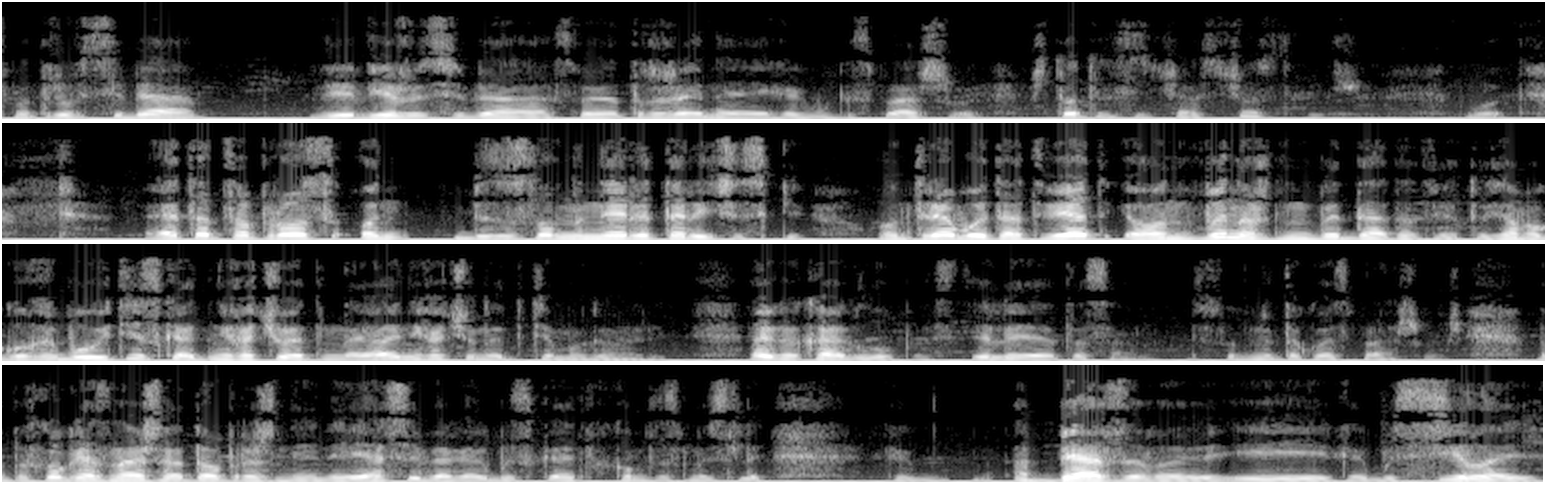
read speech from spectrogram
смотрю в себя, вижу себя, свое отражение и как бы спрашиваю, что ты сейчас чувствуешь. Вот этот вопрос, он, безусловно, не риторический. Он требует ответ, и он вынужден быть дать ответ. То есть я могу как бы уйти и сказать, не хочу это, я не хочу на эту тему говорить. Эй, какая глупость. Или это сам. Что ты мне такое спрашиваешь? Но поскольку я знаю, что это упражнение, я себя, как бы сказать, в каком-то смысле как бы, обязываю и как бы силой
